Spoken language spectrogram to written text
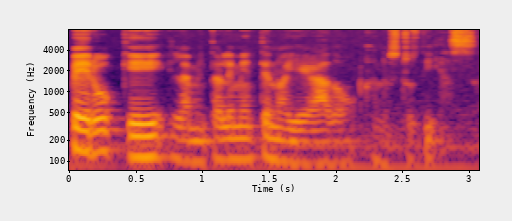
pero que lamentablemente no ha llegado a nuestros días.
